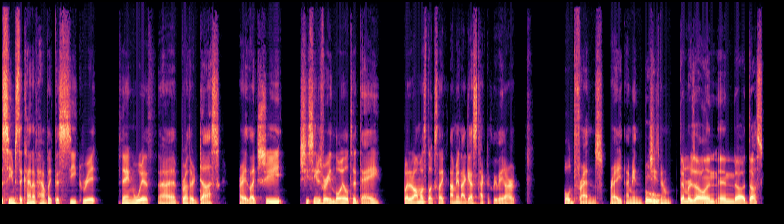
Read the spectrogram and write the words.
seems to kind of have like the secret thing with uh, Brother Dusk, right? Like she she seems very loyal to Day, but it almost looks like I mean, I guess technically they are old friends, right? I mean, Ooh, she's been Demerzel and and uh, Dusk.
